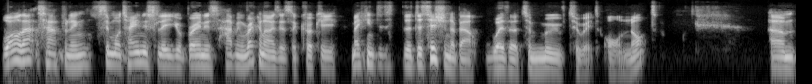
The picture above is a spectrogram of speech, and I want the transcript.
while that's happening, simultaneously your brain is having recognized it's a cookie, making the decision about whether to move to it or not. Um,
